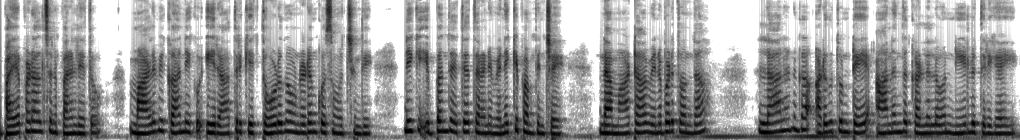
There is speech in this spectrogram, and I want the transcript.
భయపడాల్సిన పని లేదు. మాళవిక నీకు ఈ రాత్రికి తోడుగా ఉండడం కోసం వచ్చింది. నీకు ఇబ్బంది అయితే తనని వెనక్కి పంపించే నా మాట వినబడుతోందా? లాలనగా అడుగుతుంటే ఆనంద కళ్ళలో నీళ్ళు తిరిగాయి.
